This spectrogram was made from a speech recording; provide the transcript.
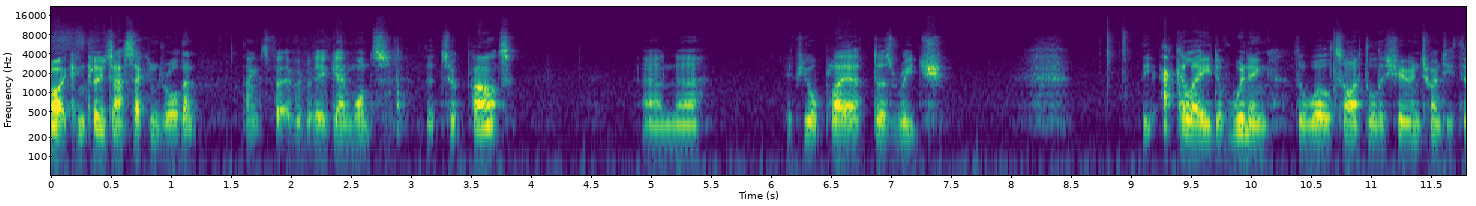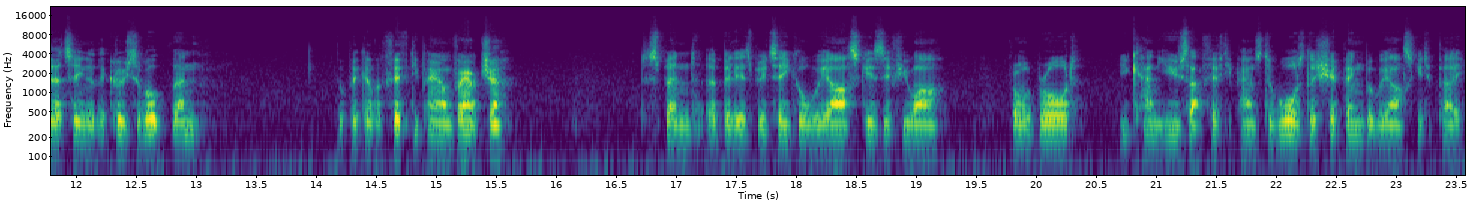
Right, concludes our second draw then. Thanks for everybody again once that took part. And uh, if your player does reach the accolade of winning the world title this year in 2013 at the Crucible, then you'll pick up a £50 voucher to spend at Billiards Boutique. All we ask is if you are from abroad, you can use that £50 towards the shipping, but we ask you to pay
